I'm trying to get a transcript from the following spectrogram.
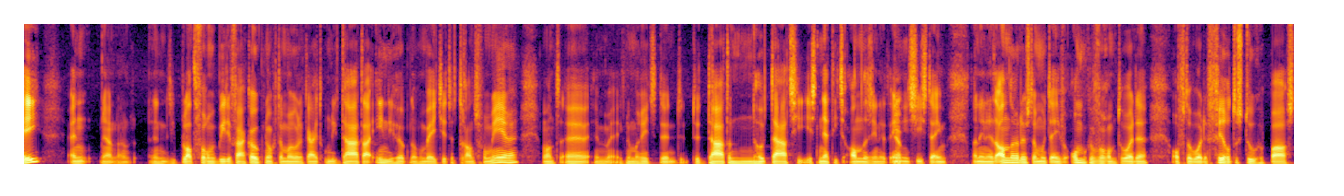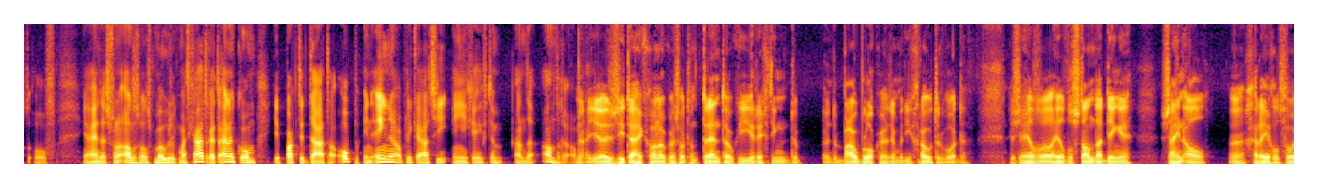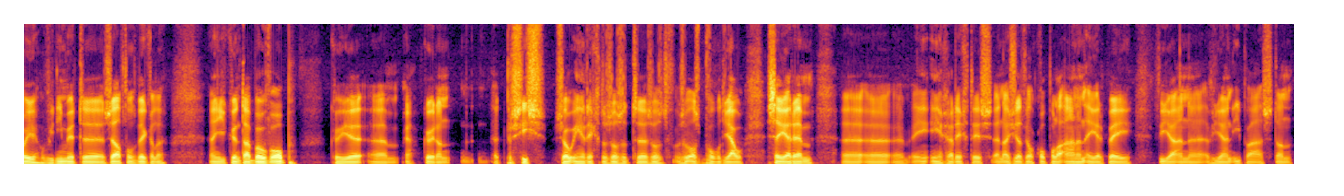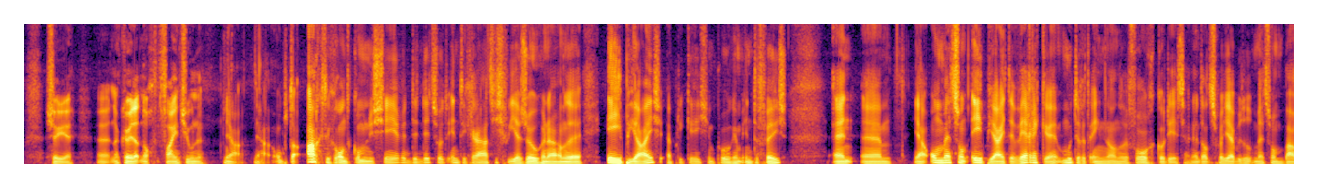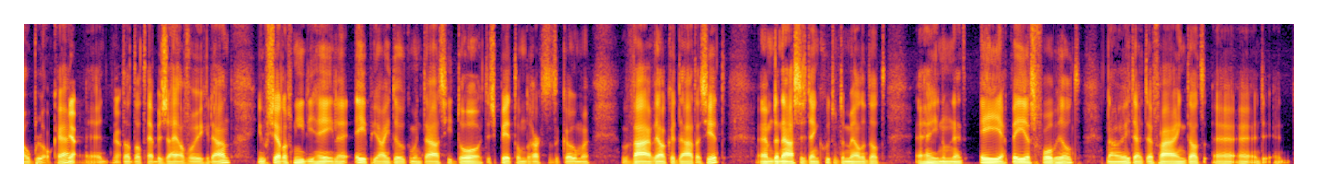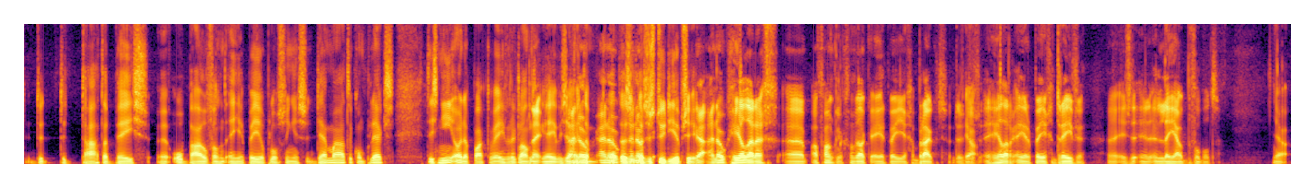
En, ja, nou, en die platformen bieden vaak ook nog de mogelijkheid om die data in die hub nog een beetje te transformeren. Want eh, ik noem maar iets, de, de, de datanotatie is net iets anders in het Ja. ene systeem dan in het andere. Dus er moet even omgevormd worden. Of er worden filters toegepast. Of ja, dat is van alles alles mogelijk. Maar het gaat er uiteindelijk om, je pakt de data op in één applicatie en je geeft hem aan de andere applicatie. Nou, je ziet eigenlijk gewoon ook een soort van trend ook hier richting de, de bouwblokken, zeg maar, die groter worden. Dus heel veel, heel veel standaard dingen zijn al eh, geregeld voor je. Hoef je niet meer te, zelf te ontwikkelen. En je kunt daar bovenop, kun je, ehm, ja, kun je dan het precies zo inrichten zoals, het, eh, zoals, het, zoals bijvoorbeeld jouw CRM eh, eh, eh, in- ingericht is. En als je dat wil koppelen aan een ERP via een, eh, via een IPAS, dan, zul je, eh, dan kun je dat nog fine-tunen. Ja, ja, op de achtergrond communiceren dit, dit soort integraties via zogenaamde API's, Application Program Interface. En ehm, ja, om met zo'n API te werken, moet er het een en ander voorgecodeerd zijn. En dat is wat jij bedoelt met zo'n bouwblok. Hè? Ja, Eh, ja. Dat, dat hebben zij al voor je gedaan. Je hoeft zelf niet die hele API-documentatie door te spitten om erachter te komen waar welke data zit. Ehm, daarnaast is het denk ik goed om te melden dat, je noemde net ERP als voorbeeld. Nou, we weten uit ervaring dat eh, eh, de, de, de database eh, opbouw van een ERP-oplossing is dermate complex. Het is niet, oh, daar pakken we even de klantgegevens Nee. uit. En ook- Dat- en ook- dat, is, en dat is een studie op zich. Ja, en ook heel erg afhankelijk van welke ERP je gebruikt. Dus, Ja. dus heel erg ERP gedreven eh, is een layout bijvoorbeeld. Ja.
